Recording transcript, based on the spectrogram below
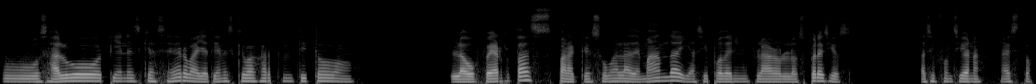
Pues algo tienes que hacer, vaya, tienes que bajar tantito las ofertas para que suba la demanda y así poder inflar los precios. Así funciona esto.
